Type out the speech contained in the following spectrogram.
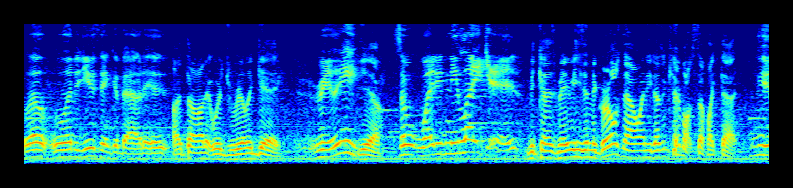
Well, what did you think about it? I thought it was really gay. Really? Yeah. So why didn't he like it? Because maybe he's into girls now and he doesn't care about stuff like that. Yeah,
